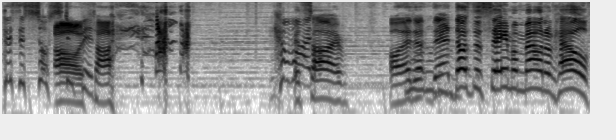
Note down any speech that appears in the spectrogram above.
This is so stupid. oh, it's time. Come on. it's time. Oh, that, No, no, that no. does the same amount of health.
